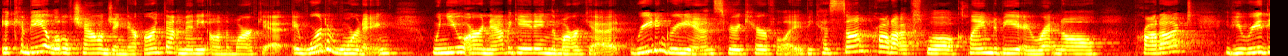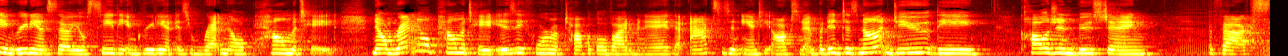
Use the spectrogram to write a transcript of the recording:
it can be a little challenging. There aren't that many on the market. A word of warning, when you are navigating the market, read ingredients very carefully because some products will claim to be a retinol product. If you read the ingredients though, you'll see the ingredient is retinyl palmitate. Now retinyl palmitate is a form of topical vitamin A that acts as an antioxidant, but it does not do the collagen boosting effects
